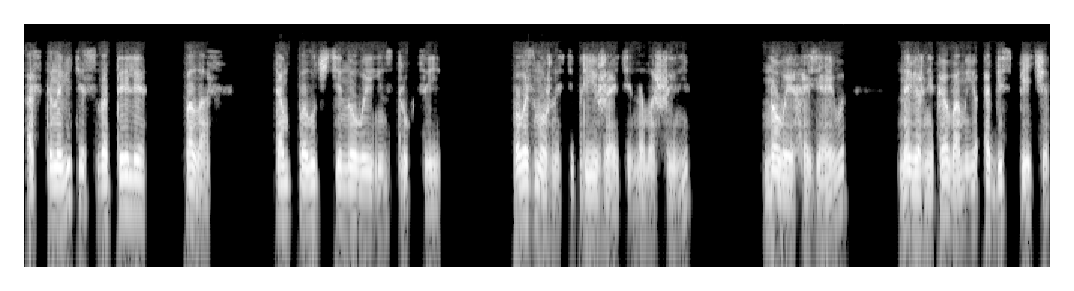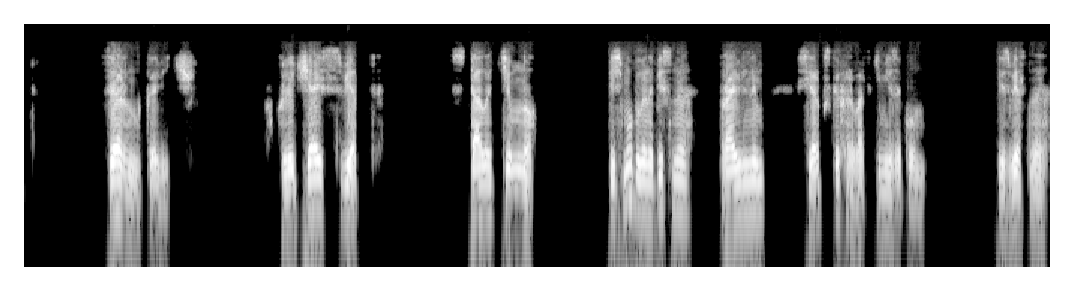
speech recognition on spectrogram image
Остановитесь в отеле «Палас». Там получите новые инструкции. По возможности приезжайте на машине. Новые хозяева наверняка вам ее обеспечат. Цернкович, включай свет. Стало темно. Письмо было написано правильным сербско-хорватским языком. Известно,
